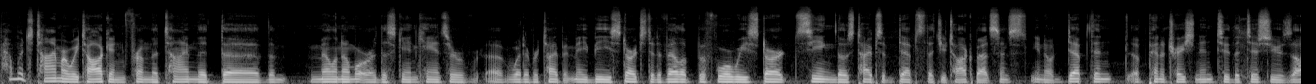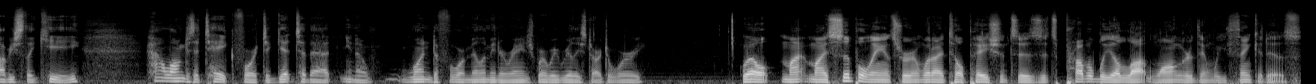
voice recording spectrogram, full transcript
how much time are we talking from the time that the the melanoma or the skin cancer, uh, whatever type it may be, starts to develop before we start seeing those types of depths that you talk about? Since you know depth in, of penetration into the tissue is obviously key. How long does it take for it to get to that you know one to four millimeter range where we really start to worry? Well, my, my simple answer and what I tell patients is it's probably a lot longer than we think it is.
